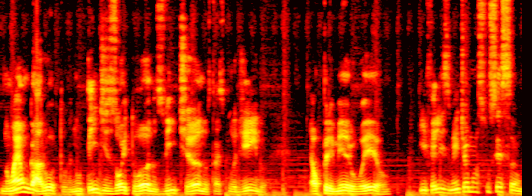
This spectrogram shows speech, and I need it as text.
Não é um garoto, não tem 18 anos, 20 anos, tá explodindo. É o primeiro erro. Infelizmente é uma sucessão.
